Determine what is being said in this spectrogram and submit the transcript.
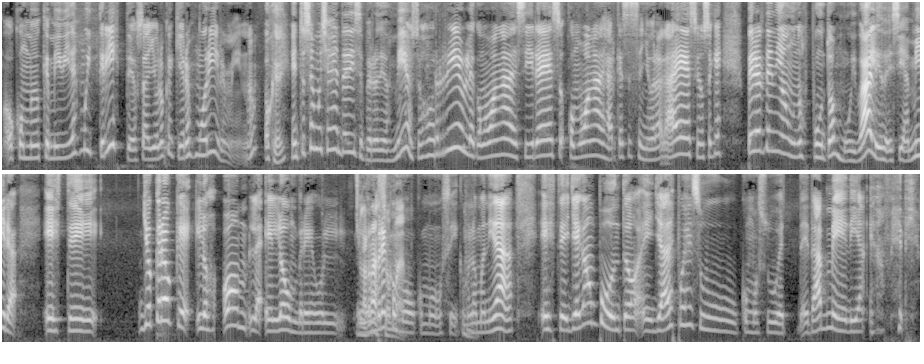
o como que mi vida es muy triste, o sea, yo lo que quiero es morirme, ¿no? Ok. Entonces mucha gente dice, pero Dios mío, eso es horrible, ¿cómo van a decir eso? ¿Cómo van a dejar que ese señor haga eso? Y no sé qué. Pero él tenía unos puntos muy válidos, decía, mira, este, yo creo que los hom- la- el hombre o el, hombre como, humana. como, sí, como la humanidad, este, llega a un punto, eh, ya después de su, como su e- edad media, edad media,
